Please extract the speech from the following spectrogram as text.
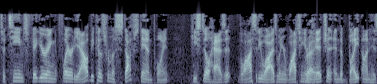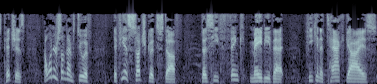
to teams figuring Flaherty out because from a stuff standpoint, he still has it velocity wise when you're watching him Right. pitch and, and the bite on his pitches. I wonder sometimes too if if he has such good stuff, does he think maybe that he can attack guys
